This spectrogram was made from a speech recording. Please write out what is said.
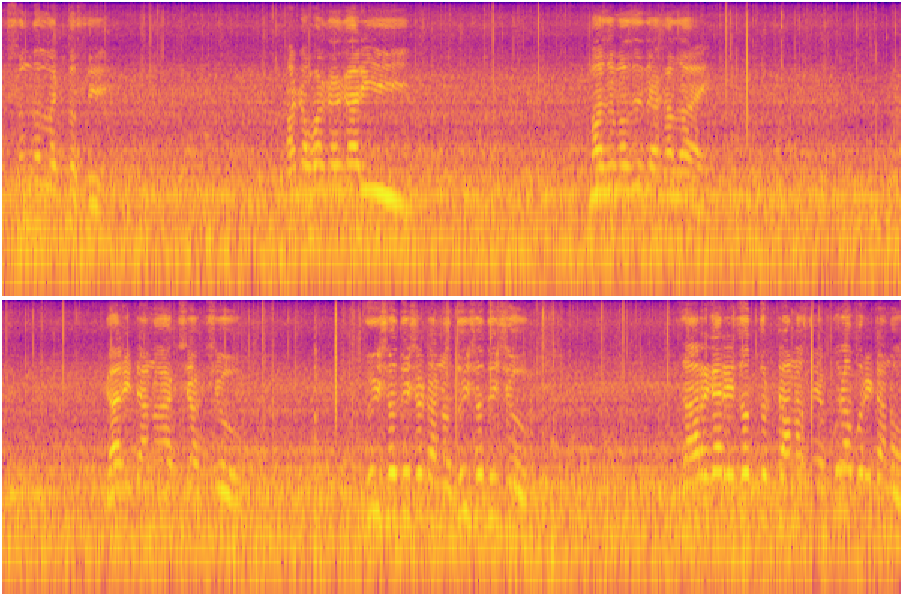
খুব সুন্দর লাগতেছে। ফাঁকা ফাঁকা গাড়ি। মাঝে মাঝে দেখা যায়। গাড়ি টানো একশো একশো। দুইশো দুইশো টানো, দুইশো দুইশো। যার গাড়ি যদ্দূর টান আছে, পুরাপুরি টানো।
